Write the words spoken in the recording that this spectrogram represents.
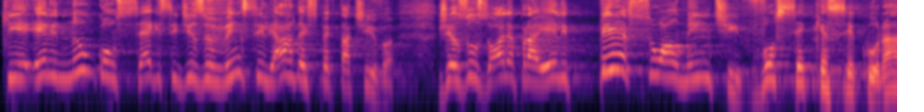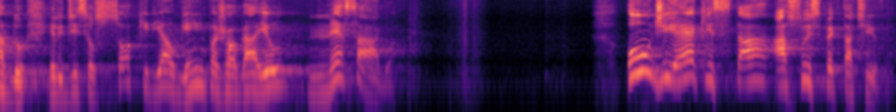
que ele não consegue se desvencilhar da expectativa. Jesus olha para ele pessoalmente: Você quer ser curado? Ele disse: Eu só queria alguém para jogar eu nessa água. Onde é que está a sua expectativa?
